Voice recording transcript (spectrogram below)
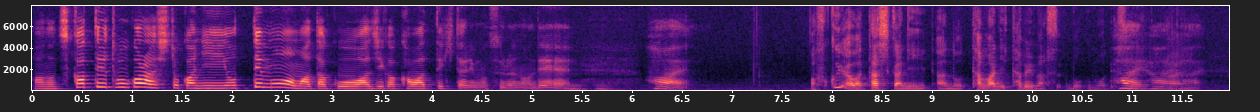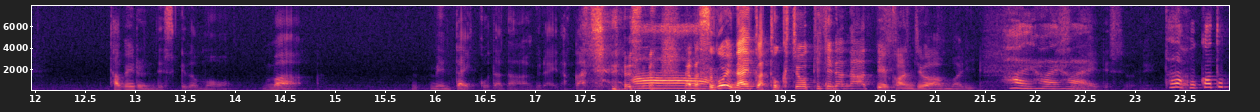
あの使ってる唐辛子とかによってもまたこう味が変わってきたりもするのうんでう、んはい。まあ、福屋は確かにあのたまに食べます僕もですね、はいはいはい。食べるんですけどもまあ明太子だなぐらいな感じです なんかすごい何か特徴的だなっていう感じはあんまりはいはいしはないい。です。ただ他と比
